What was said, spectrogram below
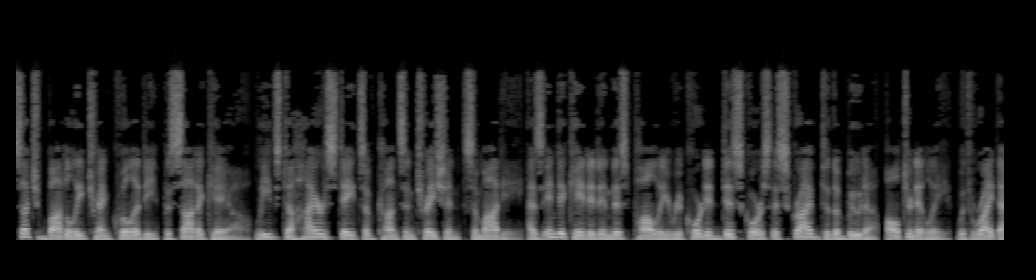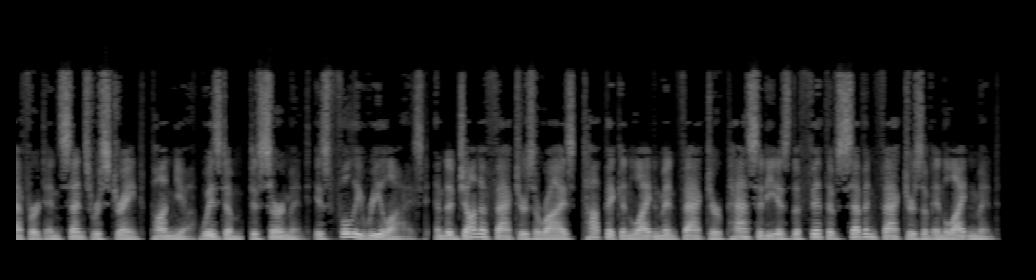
Such bodily tranquility leads to higher states of concentration samadhi as indicated in this Pali recorded discourse ascribed to the Buddha, alternately, with right effort and sense restraint, panya wisdom, discernment is fully realized, and the jhana factors arise. Topic enlightenment factor Passaddhi is the fifth of seven seven factors of enlightenment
